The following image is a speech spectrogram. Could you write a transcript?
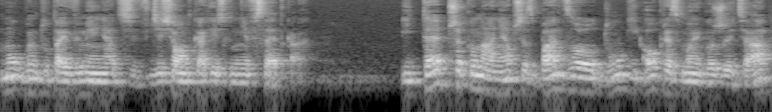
mógłbym tutaj wymieniać w dziesiątkach, jeśli nie w setkach. I te przekonania przez bardzo długi okres mojego życia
